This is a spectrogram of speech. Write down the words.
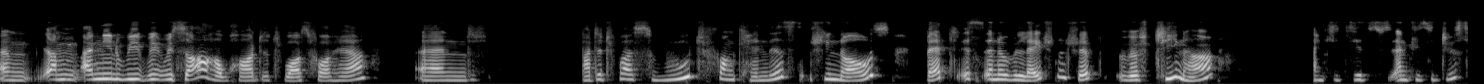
um, um I mean we, we we saw how hard it was for her and but it was rude from Candace she knows Bette is in a relationship with Tina and she and she seduced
